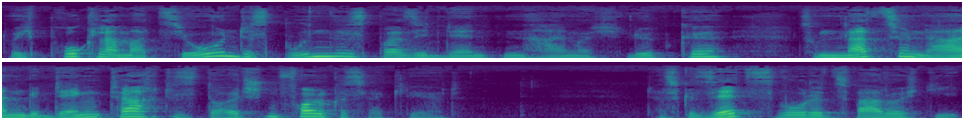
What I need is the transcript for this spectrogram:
durch Proklamation des Bundespräsidenten Heinrich Lübke zum nationalen Gedenktag des deutschen Volkes erklärt. Das Gesetz wurde zwar durch die,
